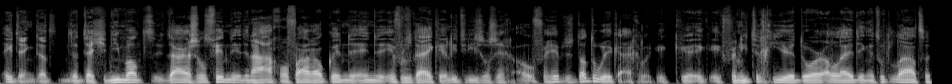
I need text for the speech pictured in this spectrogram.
ik denk dat, dat, dat, je niemand daar zult vinden in Den Haag... of waar ook in de, in de invloedrijke elite die zal zeggen... oh, verhip, dus dat doe ik eigenlijk. Ik, eh, ik, ik vernietig hier door allerlei dingen toe te laten...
